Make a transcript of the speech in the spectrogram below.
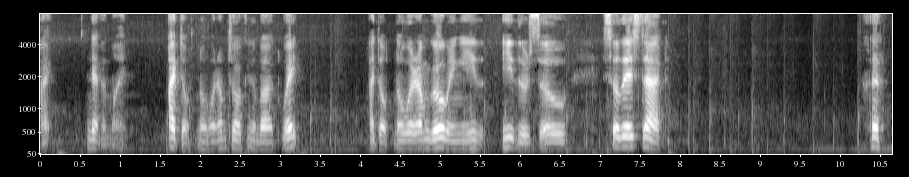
I never mind. I don't know what I'm talking about. Wait. I don't know where I'm going either, either so so there's that.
